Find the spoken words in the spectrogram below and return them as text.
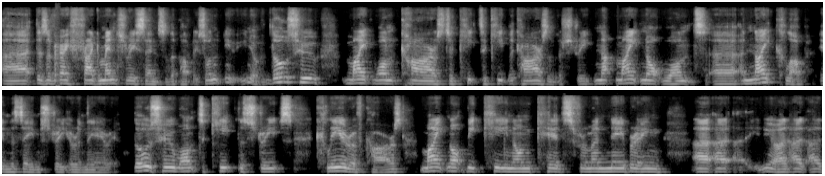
uh, there's a very fragmentary sense of the public. So you know those who might want cars to keep to keep the cars in the street not, might not want uh, a nightclub in the same street or in the area. Those who want to keep the streets clear of cars might not be keen on kids from a neighbouring, uh, uh you know, a, a,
